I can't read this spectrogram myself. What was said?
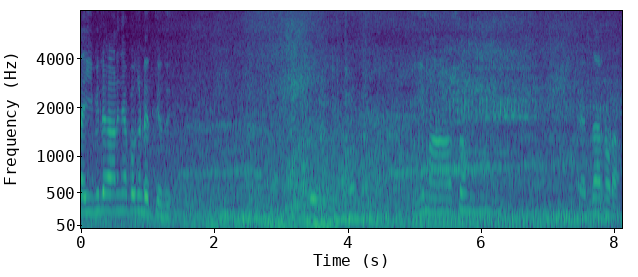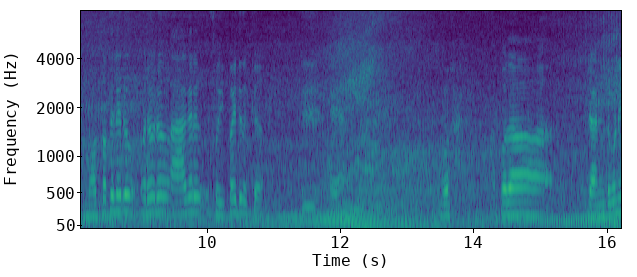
ടൈമിലാണ് ഞാൻ ഇപ്പോൾ കണ്ടെത്തിയത് ഈ മാസം എന്താ പറഞ്ഞൂടാ മൊത്തത്തിലൊരു ഒരു ഒരു ആകെ ഒരു സ്വീപ്പായിട്ട് നിൽക്കുക. അപ്പോൾ അപ്പോൾ അതാ രണ്ട് മണി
